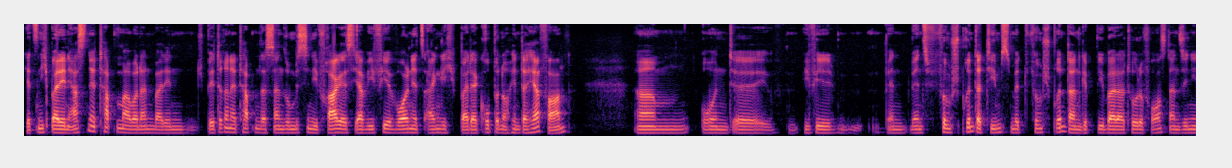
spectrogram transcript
jetzt nicht bei den ersten Etappen, aber dann bei den späteren Etappen, dass dann so ein bisschen die Frage ist, ja, wie viel wollen jetzt eigentlich bei der Gruppe noch hinterherfahren? Ähm, und äh, wie viel, wenn es fünf Sprinterteams mit fünf Sprintern gibt, wie bei der Tour de France, dann sind die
